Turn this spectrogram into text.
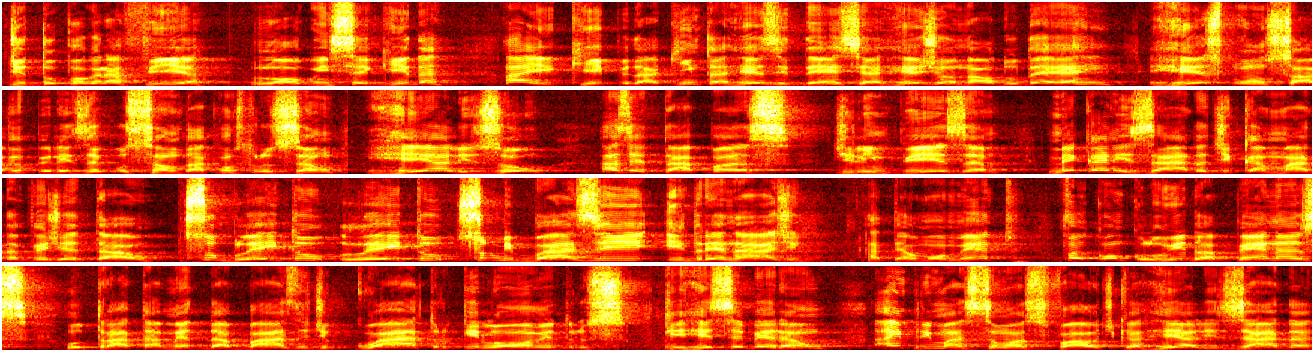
de topografia. Logo em seguida, a equipe da 5 Residência Regional do DR, responsável pela execução da construção, realizou as etapas de limpeza mecanizada de camada vegetal, subleito, leito, subbase e drenagem. Até o momento, foi concluído apenas o tratamento da base de 4 quilômetros, que receberão a imprimação asfáltica realizada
